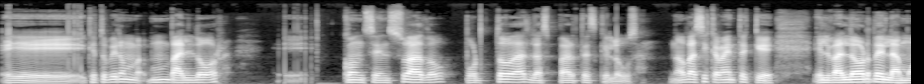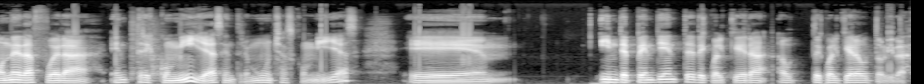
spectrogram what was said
eh, que tuviera un, valor consensuado por todas las partes que lo usan. ¿no? Básicamente que el valor de la moneda fuera, entre comillas, entre muchas comillas, independiente de, cualquiera, de cualquier autoridad.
